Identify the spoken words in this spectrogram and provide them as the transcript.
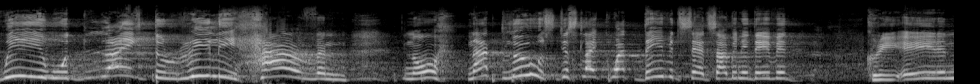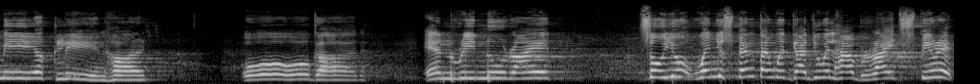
we would like to really have and no, not lose. Just like what David said. Sabi ni David, Create in me a clean heart, oh God, and renew right. So you, when you spend time with God, you will have right spirit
